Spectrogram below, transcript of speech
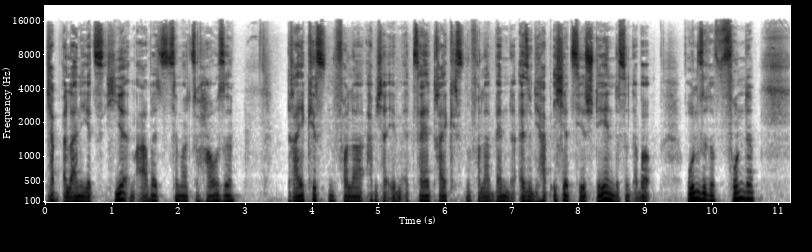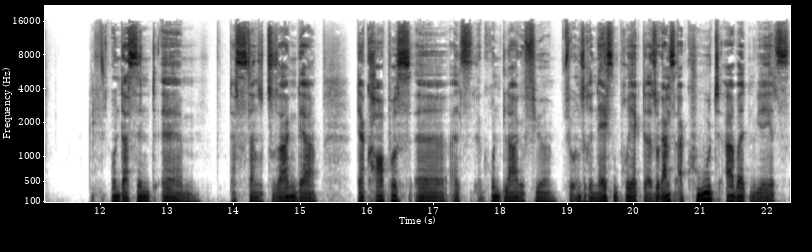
Ich habe alleine jetzt hier im Arbeitszimmer zu Hause drei Kisten voller, habe ich ja eben erzählt, drei Kisten voller Bände. Also die habe ich jetzt hier stehen, das sind aber unsere Funde. Und das sind, ähm, das ist dann sozusagen der, der Korpus äh, als Grundlage für, für unsere nächsten Projekte. Also ganz akut arbeiten wir jetzt,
